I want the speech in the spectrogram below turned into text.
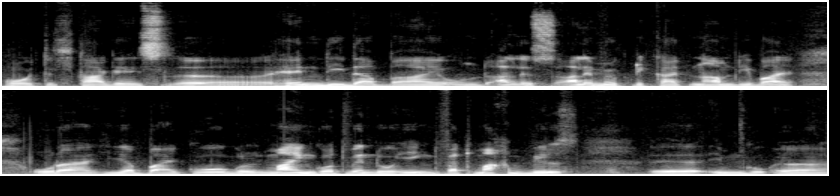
Heutzutage ist äh, Handy dabei und alles, alle Möglichkeiten haben die bei. Oder hier bei Google, mein Gott, wenn du irgendwas machen willst, äh, im äh,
